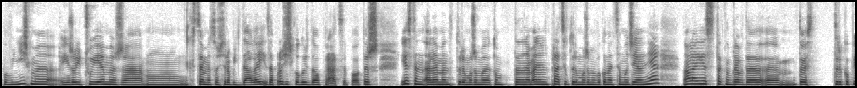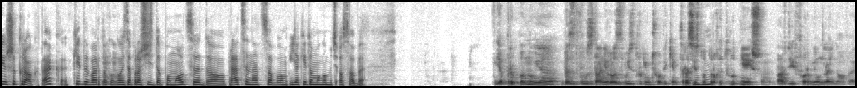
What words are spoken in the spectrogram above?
powinniśmy, jeżeli czujemy, że mm, chcemy coś robić dalej, zaprosić kogoś do pracy, bo też jest ten element, który możemy, ten element pracy, który możemy wykonać samodzielnie, no ale jest tak naprawdę, to jest tylko pierwszy krok, tak? Kiedy warto kogoś zaprosić do pomocy, do pracy nad sobą i jakie to mogą być osoby? Ja proponuję bez dwóch zdań rozwój z drugim człowiekiem. Teraz jest mhm. to trochę trudniejsze, bardziej w formie online'owej.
